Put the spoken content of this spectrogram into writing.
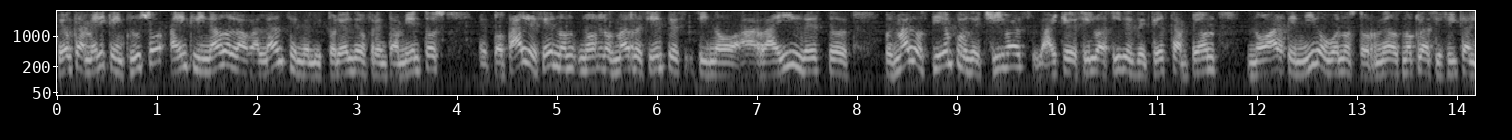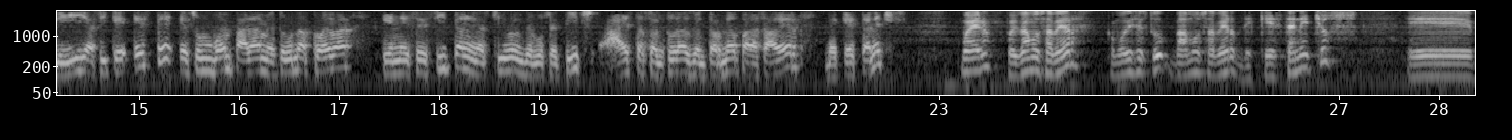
Creo que América incluso ha inclinado la balanza en el historial de enfrentamientos eh, totales, ¿eh? No, no los más recientes, sino a raíz de estos pues malos tiempos de Chivas, hay que decirlo así, desde que es campeón no ha tenido buenos torneos, no clasifica liguilla, así que este es un buen parámetro, una prueba que necesitan las Chivas de Bucetich a estas alturas del torneo para saber de qué están hechos. Bueno, pues vamos a ver, como dices tú, vamos a ver de qué están hechos. Eh,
